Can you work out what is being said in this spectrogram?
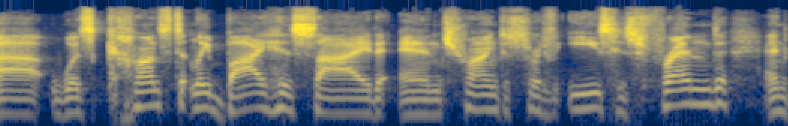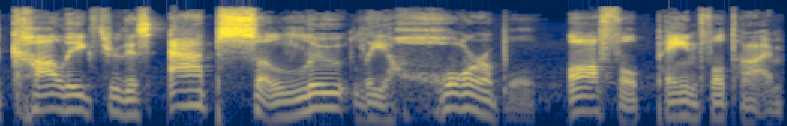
uh, was constantly by his side and trying to sort of ease his friend and colleague through this absolutely horrible, awful, painful time.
